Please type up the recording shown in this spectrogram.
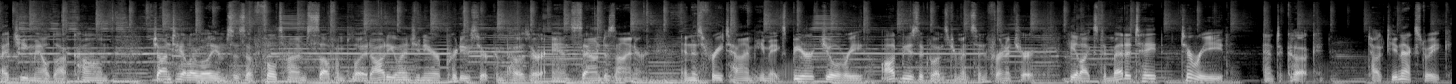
at gmail.com. John Taylor Williams is a full time self employed audio engineer, producer, composer, and sound designer. In his free time, he makes beer, jewelry, odd musical instruments, and furniture. He likes to meditate, to read, and to cook. Talk to you next week.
